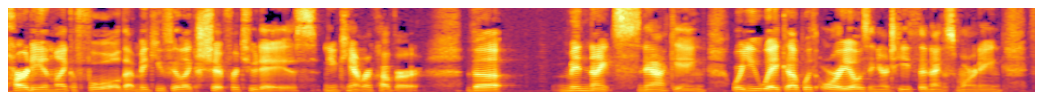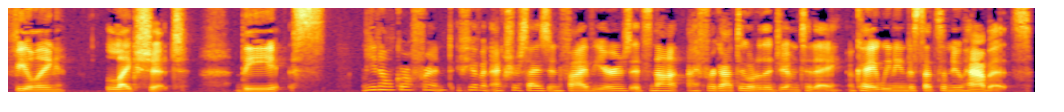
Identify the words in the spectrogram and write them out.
partying like a fool that make you feel like shit for 2 days and you can't recover. The midnight snacking where you wake up with Oreos in your teeth the next morning feeling like shit. The you know, girlfriend, if you haven't exercised in 5 years, it's not I forgot to go to the gym today. Okay, we need to set some new habits.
